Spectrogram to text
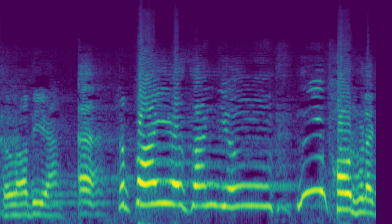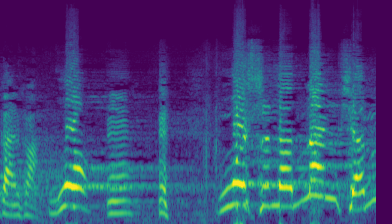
这 老弟啊，嗯，这半夜三更你跑出来干啥？我，嗯，我是那南天门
